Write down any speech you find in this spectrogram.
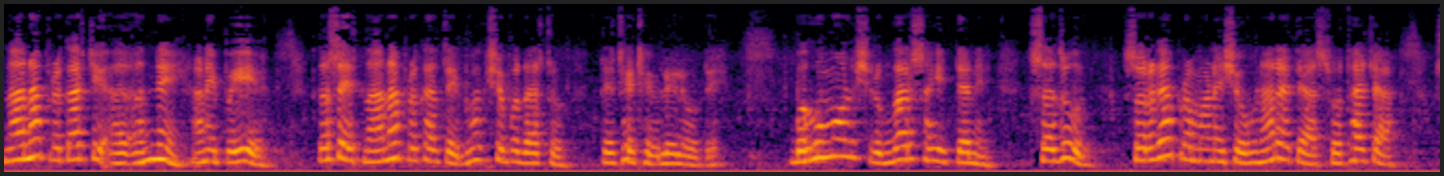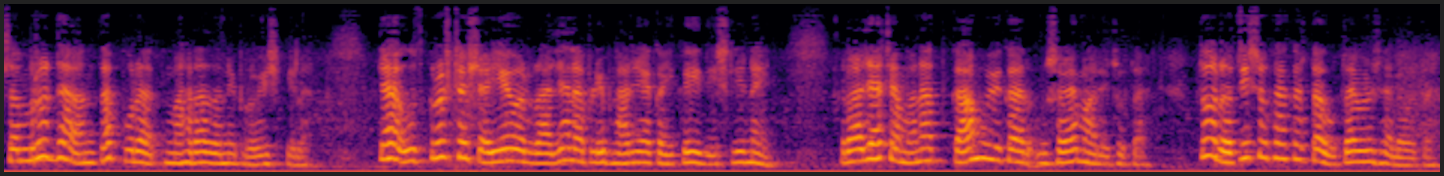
नाना प्रकारची अन्ने आणि पेय तसेच नाना प्रकारचे भक्ष्य पदार्थ तेथे ठेवलेले होते. बहुमोल शृंगार साहित्याने सजून स्वर्गाप्रमाणे शोभणाऱ्या त्या स्वतःच्या समृद्ध अंतपुरात महाराजांनी प्रवेश केला. त्या उत्कृष्ट शय्येवर राजाला आपली भार्या कैकई दिसली नाही. राजाच्या मनात कामविकार उसळ्या मारित होता. तो रतिसुखाकरता उतावीळ झाला होता.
